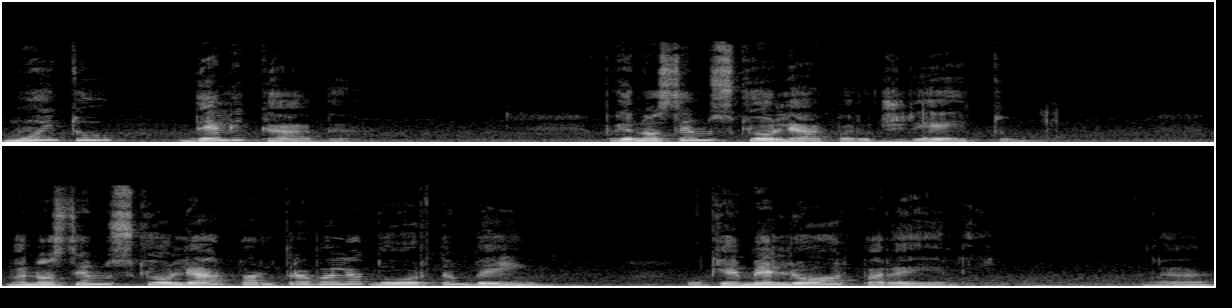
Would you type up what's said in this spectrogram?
muito delicada. Porque nós temos que olhar para o direito, mas nós temos que olhar para o trabalhador também, o que é melhor para ele. Né?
